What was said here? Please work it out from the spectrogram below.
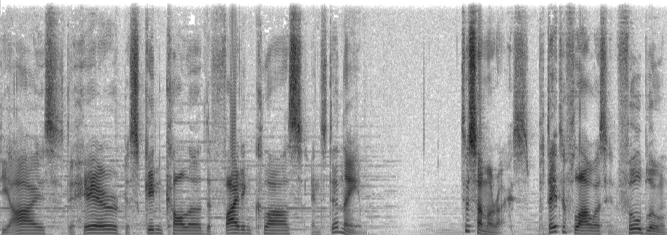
the eyes, the hair, the skin color, the fighting class and the name. To summarize, Potato Flowers in Full Bloom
